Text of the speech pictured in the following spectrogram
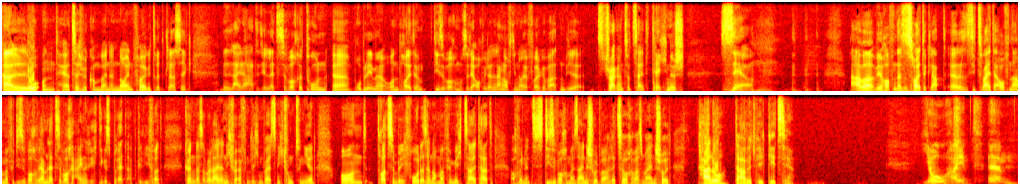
Hallo und herzlich willkommen bei einer neuen Folge Drittklassik. Leider hattet ihr letzte Woche Tonprobleme äh, und heute, diese Woche, musstet ihr auch wieder lange auf die neue Folge warten. Wir strugglen zurzeit technisch sehr. Aber wir hoffen, dass es heute klappt. Äh, das ist die zweite Aufnahme für diese Woche. Wir haben letzte Woche ein richtiges Brett abgeliefert, können das aber leider nicht veröffentlichen, weil es nicht funktioniert. Und trotzdem bin ich froh, dass er nochmal für mich Zeit hat, auch wenn es diese Woche mal seine Schuld war. Letzte Woche war es meine Schuld. Hallo David, wie geht's dir? Jo, hi. Ähm,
